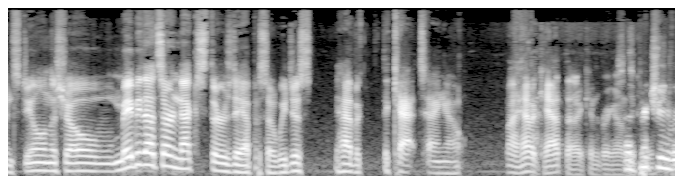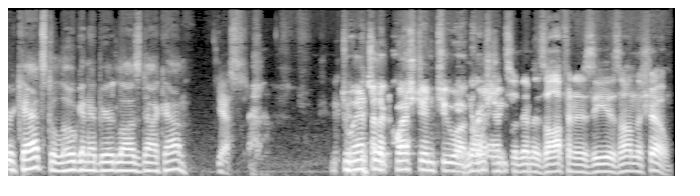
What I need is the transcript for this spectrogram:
and stealing the show. Maybe that's our next Thursday episode. We just have a, the cats hang out. I have a cat that I can bring on. Send screen. pictures of your cats to Logan at beardlaws.com. Yes. To answer the question to uh, He'll Christian, answer them as often as he is on the show.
